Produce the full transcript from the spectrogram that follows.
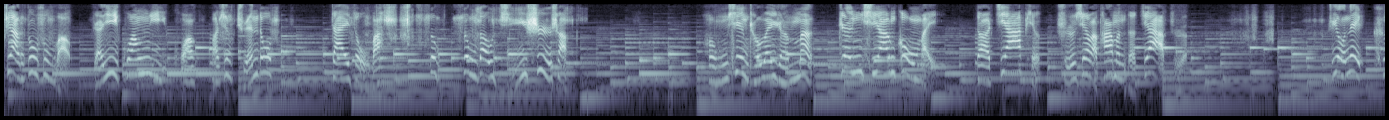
这样种树吧人一筐一筐把杏全都摘走吧，送送到集市上。红杏成为人们争相购买。的佳品实现了他们的价值。只有那颗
